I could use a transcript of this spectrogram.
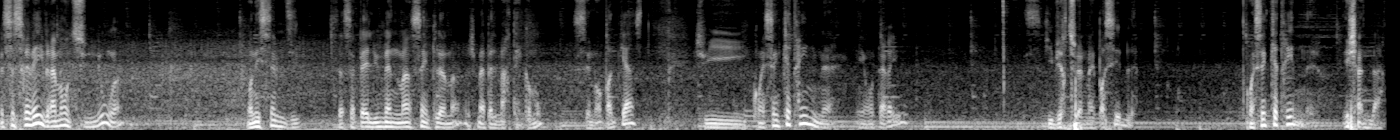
Mais ça se réveille vraiment au-dessus de nous. Hein? On est samedi. Ça s'appelle Humainement Simplement. Je m'appelle Martin Como. C'est mon podcast. Je suis coin Sainte-Catherine et Ontario. Ce qui est virtuellement impossible. Coin Sainte-Catherine et Jeanne d'Arc.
